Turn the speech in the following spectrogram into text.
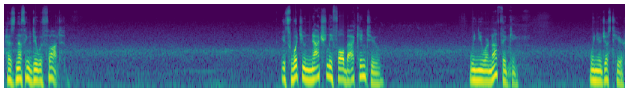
has nothing to do with thought. It's what you naturally fall back into when you are not thinking, when you're just here.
